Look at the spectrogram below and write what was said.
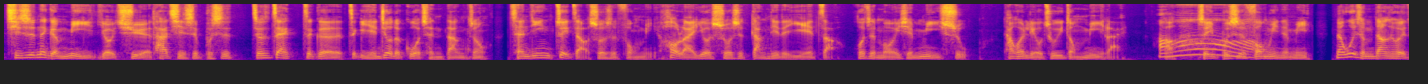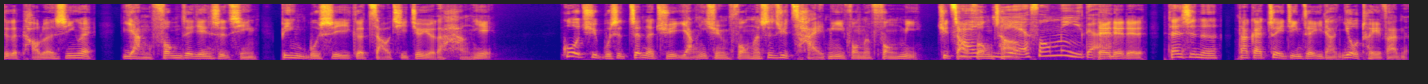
其实那个蜜有趣，它其实不是，就是在这个这个研究的过程当中，曾经最早说是蜂蜜，后来又说是当地的野枣或者某一些蜜树，它会流出一种蜜来。哦，所以不是蜂蜜的蜜。那为什么当时会有这个讨论？是因为养蜂这件事情并不是一个早期就有的行业。过去不是真的去养一群蜂，而是去采蜜蜂的蜂蜜，去找蜂巢、野蜂蜜的。对对对。但是呢，大概最近这一两又推翻了，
